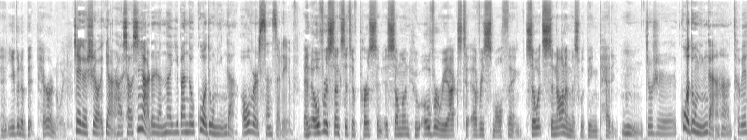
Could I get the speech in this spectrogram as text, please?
and even a bit paranoid. 这个是有一点儿哈，小心眼儿的人呢，一般都过度敏感，oversensitive。 An oversensitive person is someone who overreacts to every small thing, so it's synonymous with being petty. 嗯，就是过度敏感哈，特别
